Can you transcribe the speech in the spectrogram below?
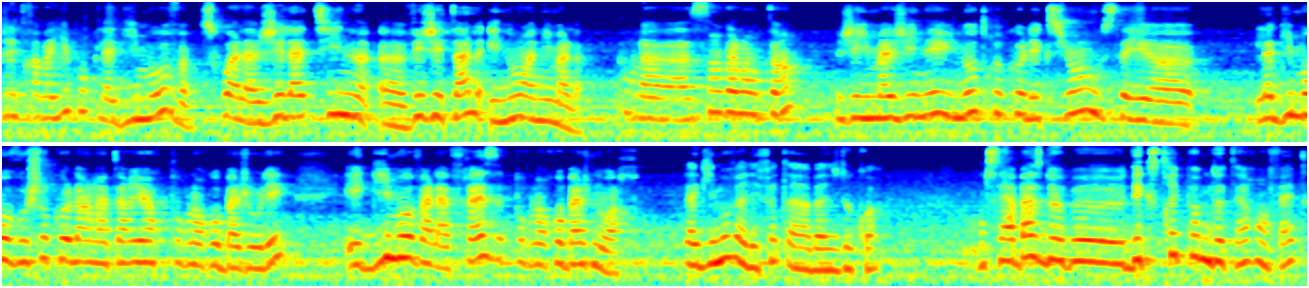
J'ai travaillé pour que la guimauve soit la gélatine euh, végétale et non animale. Pour la Saint-Valentin, j'ai imaginé une autre collection où c'est euh, la guimauve au chocolat à l'intérieur pour l'enrobage au lait et guimauve à la fraise pour l'enrobage noir. La guimauve, elle est faite à base de quoi? C'est à base euh, d'extrait de, de pommes de terre en fait,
